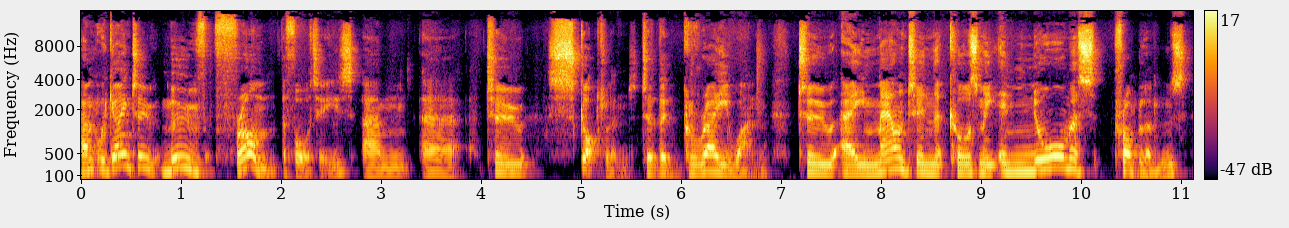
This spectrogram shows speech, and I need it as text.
Um, we're going to move from the 40s um, uh, to Scotland, to the grey one, to a mountain that caused me enormous problems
